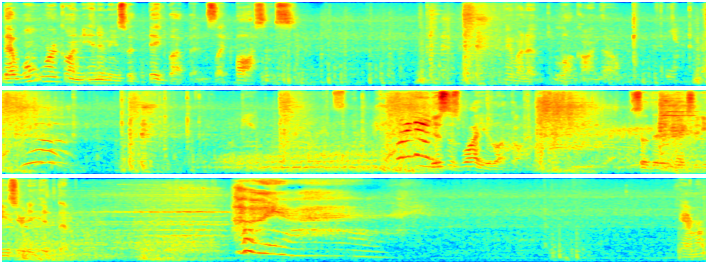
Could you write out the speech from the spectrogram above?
That won't work on enemies with big weapons, like bosses. May want to lock on though. Yeah. Man, that's not- Morning! This is why you lock on. So that it makes it easier to hit them. Camera.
